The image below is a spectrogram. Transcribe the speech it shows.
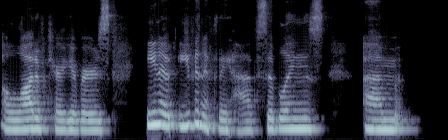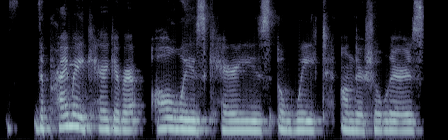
a lot of caregivers, you know, even if they have siblings, um, the primary caregiver always carries a weight on their shoulders.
